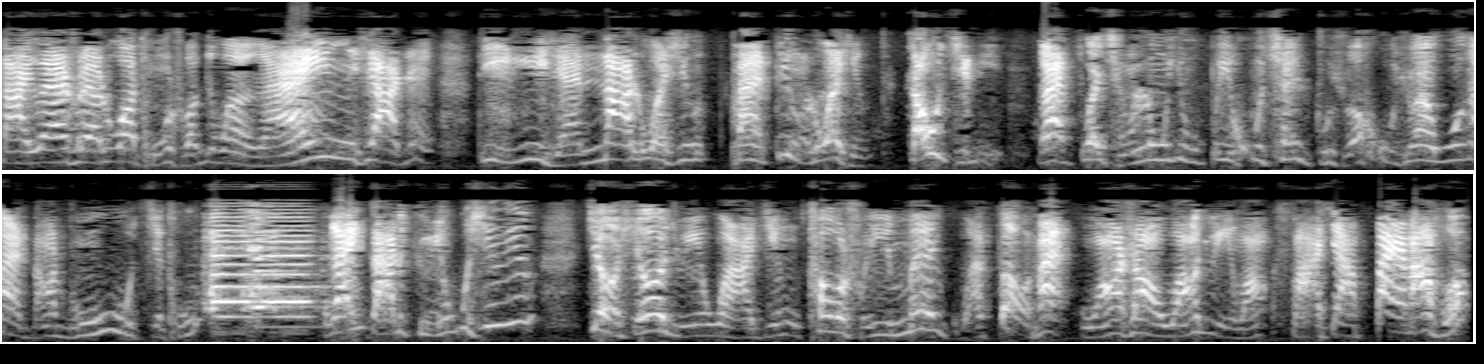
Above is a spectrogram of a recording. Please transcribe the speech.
大元帅罗通说：“给我安营下寨，地里先拿罗星，判定罗星，找吉利。”俺左青龙，右白虎，前朱雀，后玄武，暗当中午祭土。俺家的军务行营，叫小军挖井淘水，埋锅造饭，往上望军网，撒下白马坡，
